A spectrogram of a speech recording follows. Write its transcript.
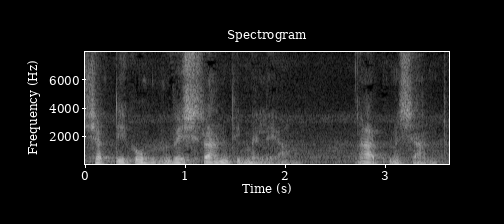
शक्ति को विश्रांति में ले आओ आत्म शांति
